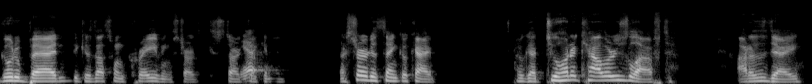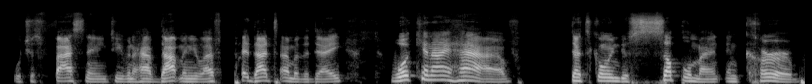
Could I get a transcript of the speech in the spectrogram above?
Go to bed because that's when cravings start start yep. kicking in. I started to think, okay, I've got 200 calories left out of the day, which is fascinating to even have that many left by that time of the day. What can I have that's going to supplement and curb,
